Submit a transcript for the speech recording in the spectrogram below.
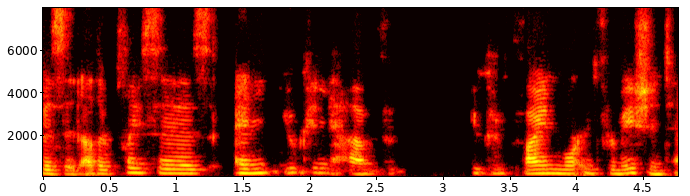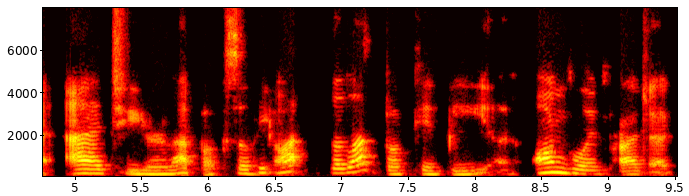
visit other places, and you can have you can find more information to add to your lap book. So the the lap book could be an ongoing project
